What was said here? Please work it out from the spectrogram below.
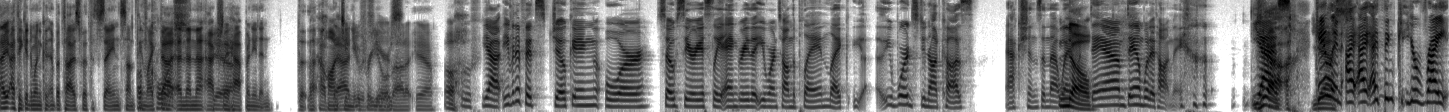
I, I think anyone can empathize with saying something Of like that, and then that actually Yeah. happening and the, that how haunting bad you, for years. about it. Yeah. Oh, Oof. Yeah, even if it's joking or so seriously angry that you weren't on the plane, like y- y- words do not cause actions in that way. No. Damn, damn, would it haunt me? Yes. Caitlin, Yes. I, I I think you're right.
